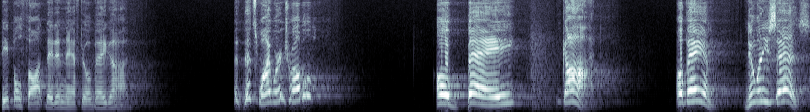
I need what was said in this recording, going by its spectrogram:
people thought they didn't have to obey God. That's why we're in trouble. Obey God. Obey him. Do what he says.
